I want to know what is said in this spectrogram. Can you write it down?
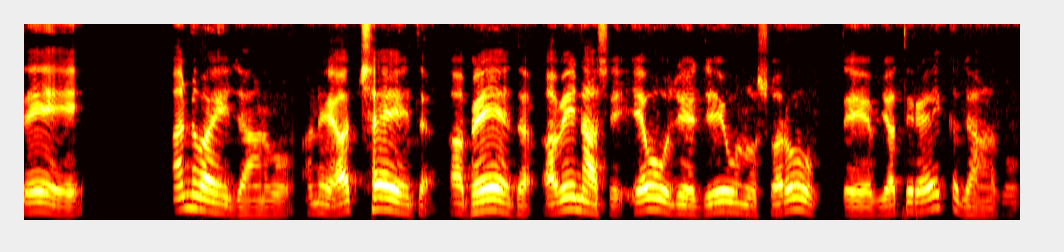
તે અન્વય જાણવો અને અચ્છેદ, અભેદ, અવિનાશી એવું જે જીવનું સ્વરૂપ તે વ્યતિરેક જાણવું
